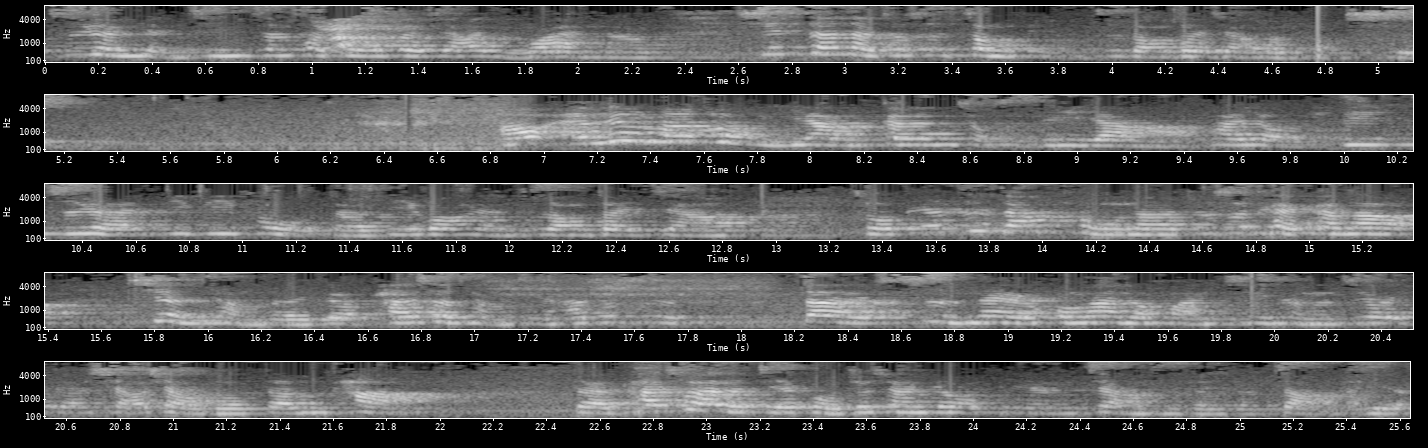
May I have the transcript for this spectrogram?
支援眼睛侦测自动对焦以外呢，新增的就是重点自动对焦的模式。好，M6 Mark II 一样，跟九十 D 一样啊，它有低支援 DP 负的低光源自动对焦。左边这张图呢，就是可以看到现场的一个拍摄场景，它就是在室内昏暗的环境，可能只有一个小小的灯泡，对，拍出来的结果就像右边这样子的一个照片。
